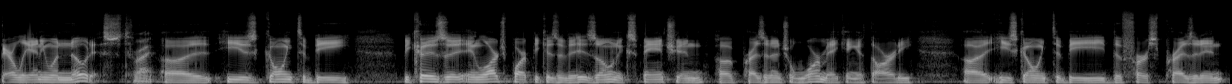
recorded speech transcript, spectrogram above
barely anyone noticed. Right. Uh, he is going to be. Because, uh, in large part, because of his own expansion of presidential war making authority, he's going to be the first president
